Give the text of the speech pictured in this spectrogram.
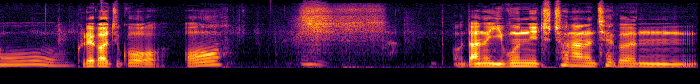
오. 그래가지고 어, 어, 나는 이분이 추천하는 책은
